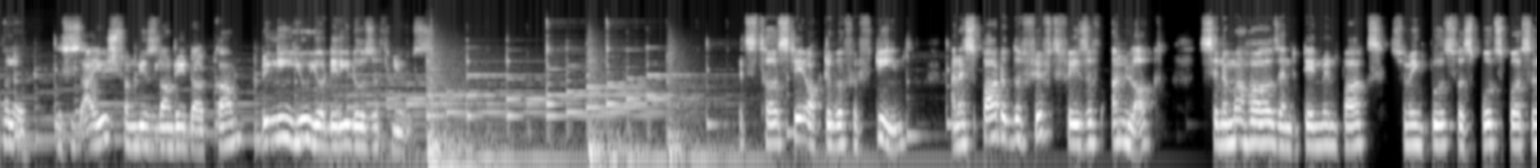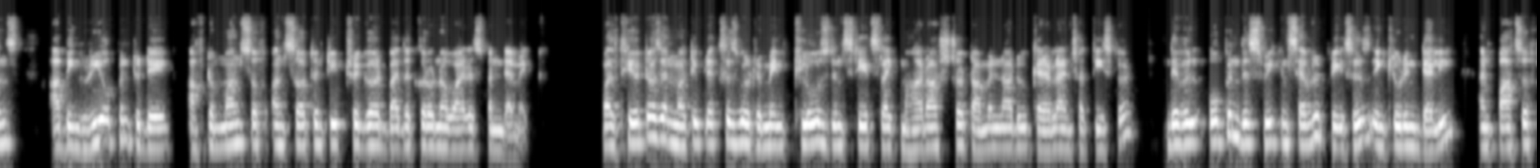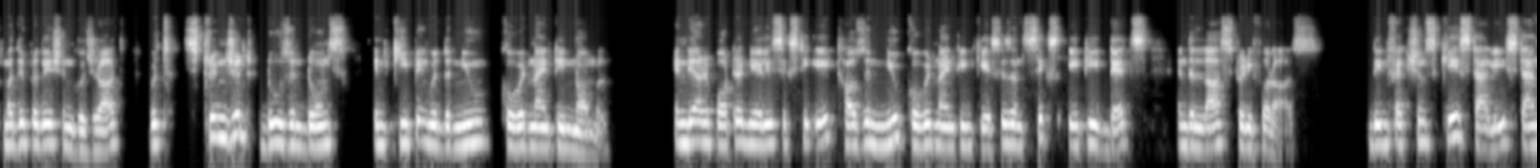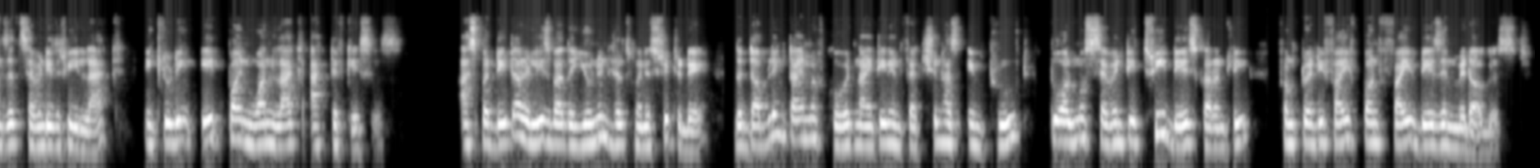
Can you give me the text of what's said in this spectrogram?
Hello, this is Ayush from newslaundry.com bringing you your daily dose of news. It's Thursday, October 15th, and as part of the fifth phase of Unlock, cinema halls, entertainment parks, swimming pools for sports persons are being reopened today after months of uncertainty triggered by the coronavirus pandemic. While theatres and multiplexes will remain closed in states like Maharashtra, Tamil Nadu, Kerala, and Chhattisgarh, they will open this week in several places, including Delhi and parts of Madhya Pradesh and Gujarat, with stringent do's and don'ts in keeping with the new COVID 19 normal. India reported nearly 68,000 new COVID 19 cases and 680 deaths in the last 24 hours. The infections case tally stands at 73 lakh, including 8.1 lakh active cases. As per data released by the Union Health Ministry today, the doubling time of COVID 19 infection has improved to almost 73 days currently from 25.5 days in mid August.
